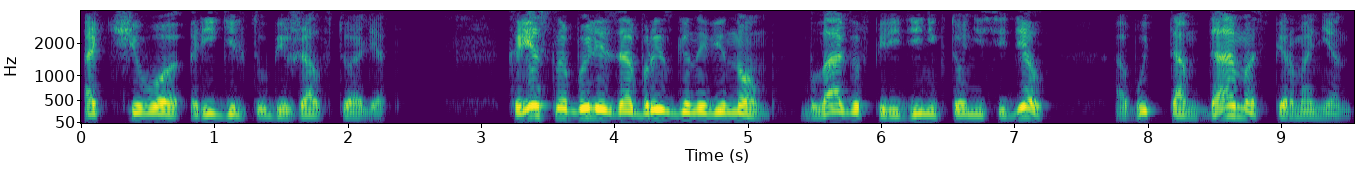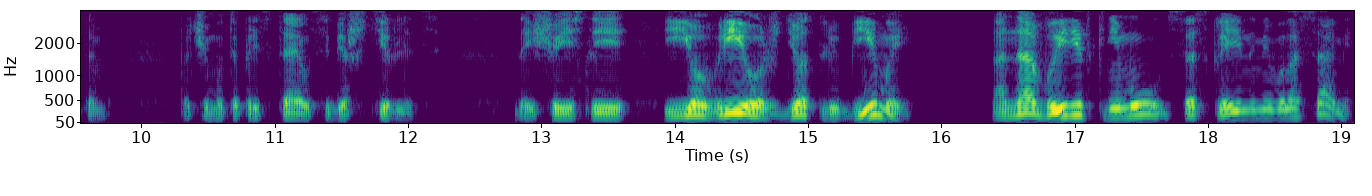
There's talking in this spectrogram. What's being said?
отчего Ригельт убежал в туалет. Кресла были забрызганы вином, благо впереди никто не сидел, а будь там дама с перманентом, почему-то представил себе Штирлиц. Да еще если ее в Рио ждет любимый, она выйдет к нему со склеенными волосами.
